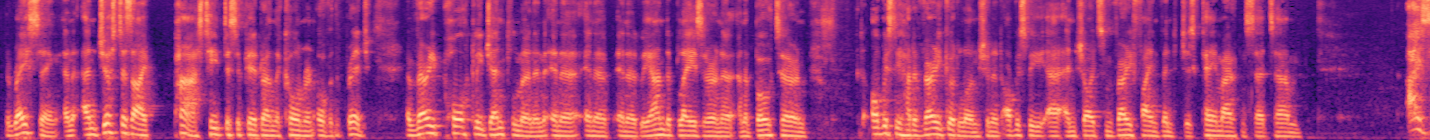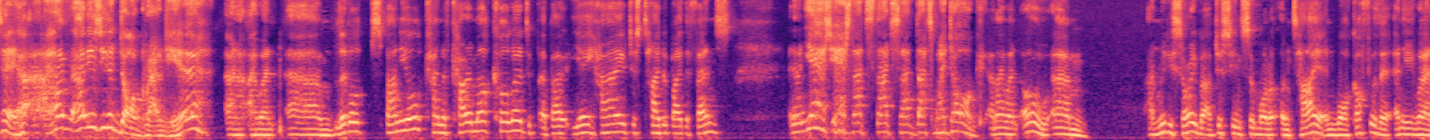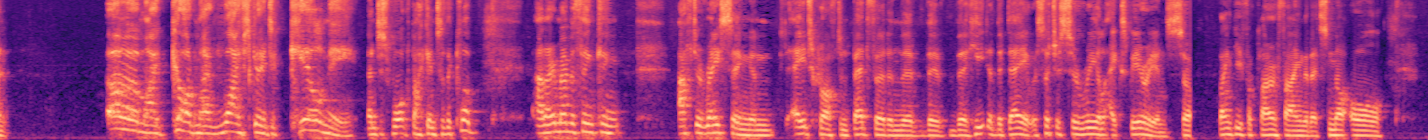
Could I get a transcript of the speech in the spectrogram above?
the racing. And and just as I passed, he disappeared around the corner and over the bridge. A very portly gentleman in, in a in a in a Leander blazer and a and a boater, and obviously had a very good lunch and had obviously uh, enjoyed some very fine vintages. Came out and said, um, "I say, have have you seen a dog round here?" And I went, um, "Little spaniel, kind of caramel coloured, about yay high, just tied up by the fence." And he went, "Yes, yes, that's that's that, that's my dog." And I went, "Oh." Um, I'm really sorry, but I've just seen someone untie it and walk off with it. And he went, Oh my God, my wife's going to kill me. And just walked back into the club. And I remember thinking, after racing and Agecroft and Bedford and the, the, the heat of the day, it was such a surreal experience. So thank you for clarifying that it's not all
